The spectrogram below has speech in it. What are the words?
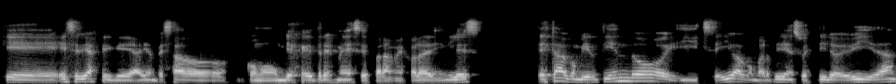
que ese viaje que había empezado como un viaje de tres meses para mejorar el inglés, estaba convirtiendo y se iba a convertir en su estilo de vida.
